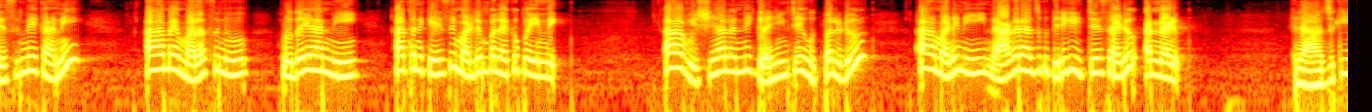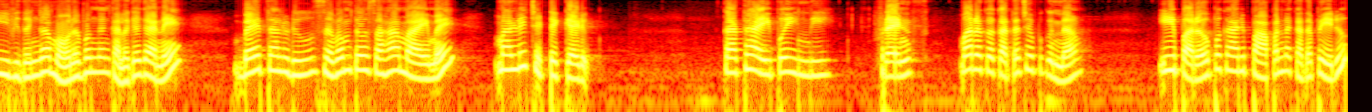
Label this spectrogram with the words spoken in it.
చేసిందే కానీ ఆమె మనసును హృదయాన్ని అతనికేసి మళ్ళింపలేకపోయింది. ఆ విషయాలన్నీ గ్రహించే ఉత్పలుడు ఆ మణిని నాగరాజుకు తిరిగి ఇచ్చేశాడు అన్నాడు. రాజుకి ఈ విధంగా మౌనభంగం కలగగానే బేతాళుడు శవంతో సహా మాయమై మళ్ళీ చెట్టెక్కాడు. కథ అయిపోయింది. ఫ్రెండ్స్ మరొక కథ చెప్పుకుందాం. ఈ పరోపకారి పాపన్న కథ పేరు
